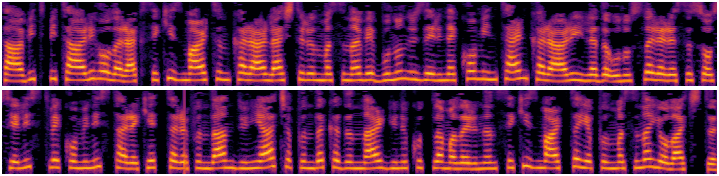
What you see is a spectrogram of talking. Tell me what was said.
sabit bir tarih olarak 8 Mart'ın kararlaştırılmasına ve bunun üzerine Komintern kararıyla da Uluslararası Sosyalist ve Komünist Hareket tarafından dünya çapında Kadınlar Günü kutlamalarının 8 Mart'ta yapılmasına yol açtı.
